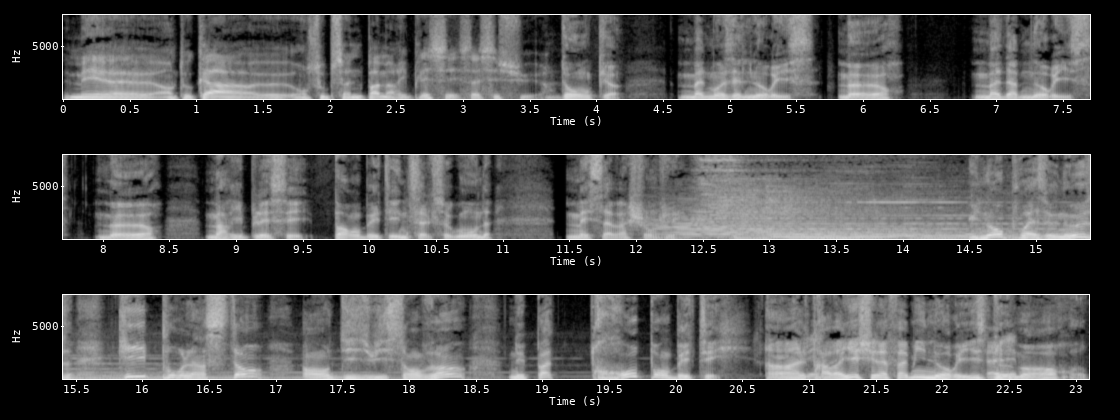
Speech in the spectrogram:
Mais euh, en tout cas, on euh, on soupçonne pas Marie Plessé, ça c'est sûr. Donc, Mademoiselle Norris meurt, Madame Norris meurt, Marie Plessé pas embêtée une seule seconde, mais ça va changer une empoisonneuse qui, pour l'instant, en 1820, n'est pas trop embêtée. Hein, elle, travaillait chez la famille Norris, de mort.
